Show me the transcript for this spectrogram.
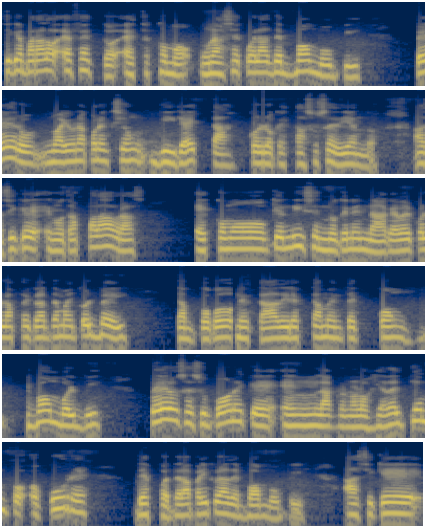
Así que para los efectos, esto es como una secuela de Bumblebee, pero no hay una conexión directa con lo que está sucediendo. Así que, en otras palabras, es como quien dice, no tiene nada que ver con las películas de Michael Bay, tampoco está directamente con Bumblebee, pero se supone que en la cronología del tiempo ocurre después de la película de Bumblebee. Así que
